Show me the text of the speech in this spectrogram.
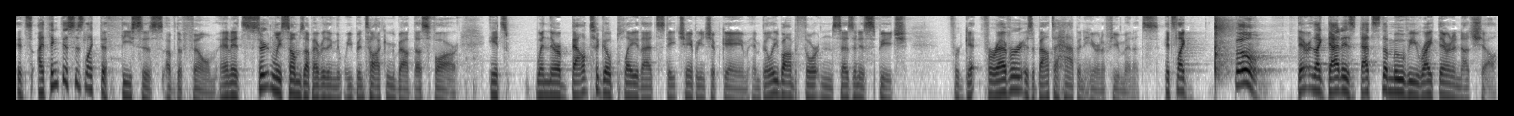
It's I think this is like the thesis of the film and it certainly sums up everything that we've been talking about thus far. It's when they're about to go play that state championship game and Billy Bob Thornton says in his speech, "Forget forever is about to happen here in a few minutes." It's like boom. There like that is that's the movie right there in a nutshell.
